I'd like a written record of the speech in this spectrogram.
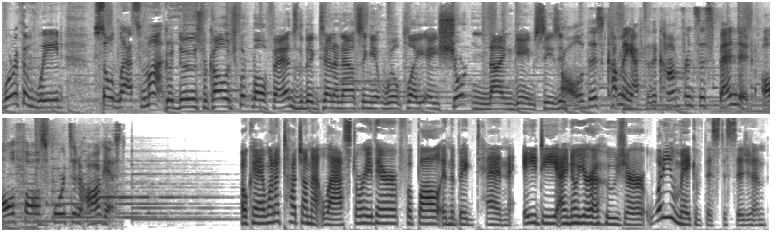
worth of weed sold last month. Good news for college football fans. The Big Ten announcing it will play a shortened nine game season. All of this coming after the conference suspended all fall sports in August. Okay, I want to touch on that last story there football in the Big Ten. AD, I know you're a Hoosier. What do you make of this decision?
